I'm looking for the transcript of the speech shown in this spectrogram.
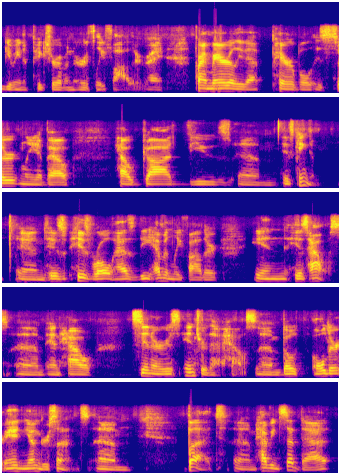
giving a picture of an earthly father, right? Primarily that parable is certainly about how God views um, his kingdom and his his role as the heavenly father in his house um, and how sinners enter that house, um, both older and younger sons. Um, but um, having said that,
